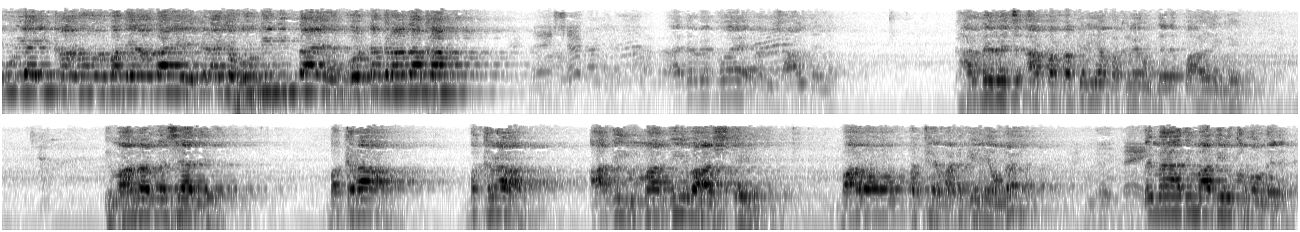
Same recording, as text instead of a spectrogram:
وہی قانون بندیا کا ہے جڑا یہودی دیتا ہے وہ ڈنگر کا کام ادھر ویکو مثال دینا گھر آپ بکری بکرے ہوتے ہیں پال لیں ایماندار دسیا جی بکرا بکرا آدی مادی واسطے باہروں پٹھے وڈ کے لیا میں آدھی مادی نو کما نے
